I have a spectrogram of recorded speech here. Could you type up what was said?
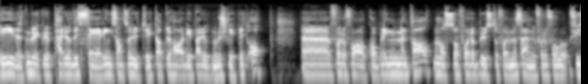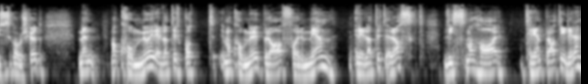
I idretten bruker vi jo periodisering sant, som uttrykk, at du har de periodene hvor du slipper litt opp eh, for å få avkobling mentalt, men også for å booste formen senere for å få fysisk overskudd. Men man kommer jo relativt godt, man kommer i bra form igjen relativt raskt hvis man har trent bra tidligere.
